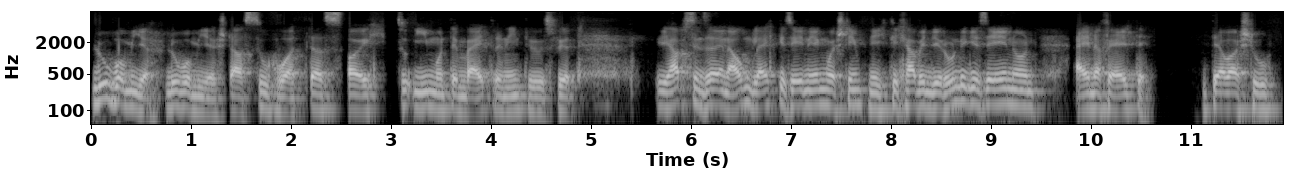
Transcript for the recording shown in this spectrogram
Lubomir, Lubomir ist das Suchwort, das euch zu ihm und den weiteren Interviews führt. Ich habe es in seinen Augen gleich gesehen, irgendwas stimmt nicht. Ich habe in die Runde gesehen und einer fehlte. Der warst du.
